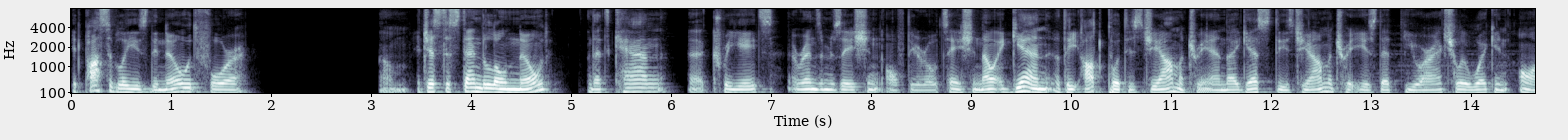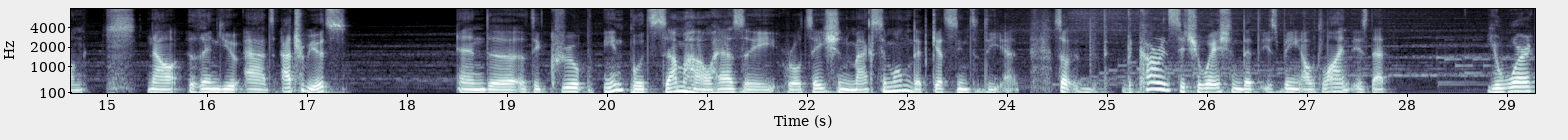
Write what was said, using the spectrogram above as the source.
it possibly is the node for um, just a standalone node that can uh, creates a randomization of the rotation. Now again, the output is geometry and I guess this geometry is that you are actually working on. Now then you add attributes and uh, the group input somehow has a rotation maximum that gets into the end. So th the current situation that is being outlined is that you work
